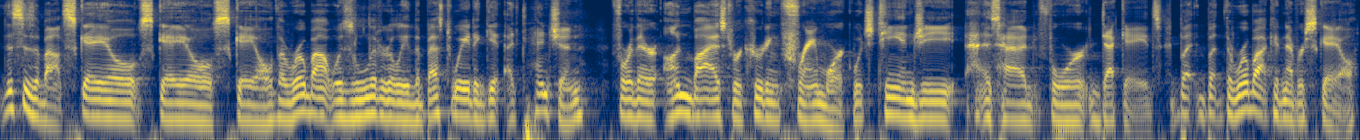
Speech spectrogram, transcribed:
this is about scale, scale, scale. The robot was literally the best way to get attention for their unbiased recruiting framework, which TNG has had for decades. But but the robot could never scale.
